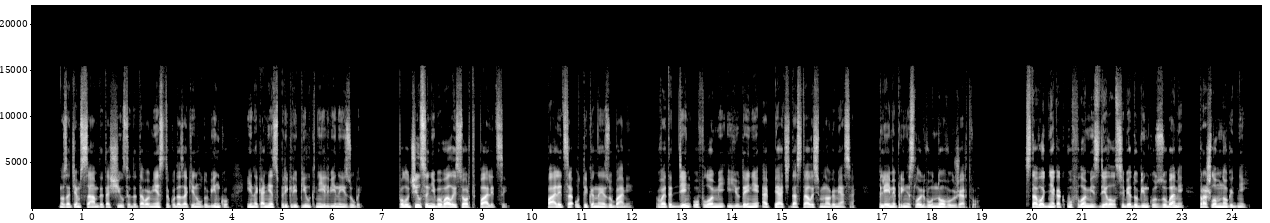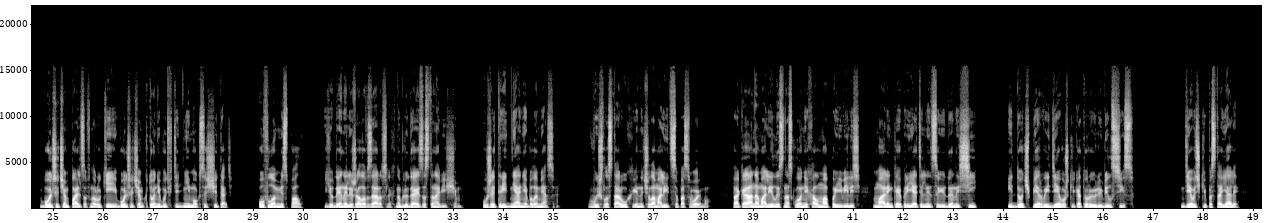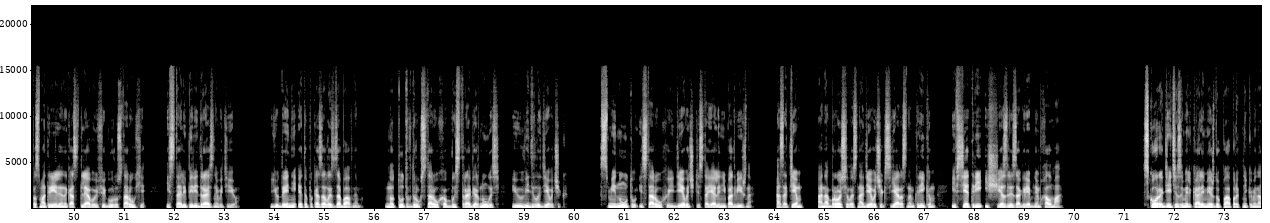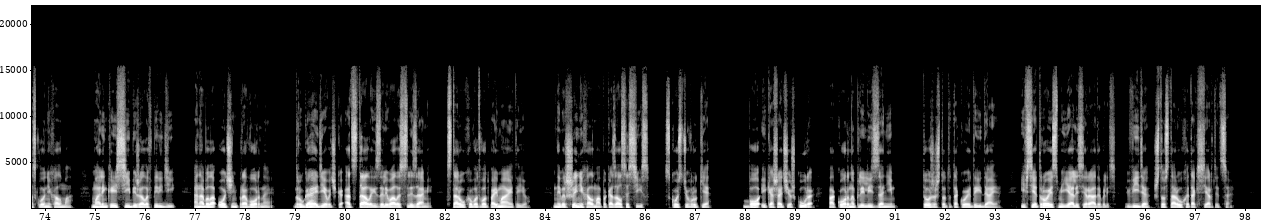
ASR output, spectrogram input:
Но затем сам дотащился до того места, куда закинул дубинку, и, наконец, прикрепил к ней львиные зубы. Получился небывалый сорт палицы. Палица, утыканная зубами. В этот день у Фломми и Юдени опять досталось много мяса. Племя принесло льву новую жертву. С того дня, как у Фломми сделал себе дубинку с зубами, прошло много дней. Больше, чем пальцев на руке, и больше, чем кто-нибудь в те дни мог сосчитать. У Фломми спал. Юдена лежала в зарослях, наблюдая за становищем. Уже три дня не было мяса. Вышла старуха и начала молиться по-своему. Пока она молилась, на склоне холма появились маленькая приятельница Юдены Си и дочь первой девушки, которую любил Сис. Девочки постояли, посмотрели на костлявую фигуру старухи и стали передразнивать ее. Юдене это показалось забавным. Но тут вдруг старуха быстро обернулась и увидела девочек. С минуту и старуха, и девочки стояли неподвижно. А затем она бросилась на девочек с яростным криком, и все три исчезли за гребнем холма. Скоро дети замелькали между папоротниками на склоне холма. Маленькая Си бежала впереди. Она была очень проворная. Другая девочка отстала и заливалась слезами. Старуха вот-вот поймает ее. На вершине холма показался Сис с костью в руке. Бо и кошачья шкура покорно плелись за ним, тоже что-то такое доедая. И все трое смеялись и радовались, видя, что старуха так сердится.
